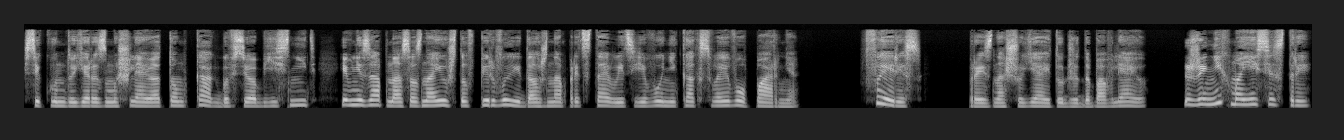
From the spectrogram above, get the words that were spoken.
Секунду я размышляю о том, как бы все объяснить, и внезапно осознаю, что впервые должна представить его не как своего парня. «Феррис», — произношу я и тут же добавляю, «жених моей сестры».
